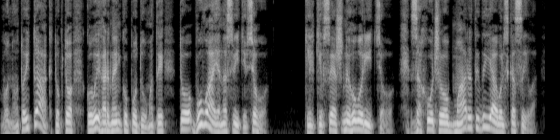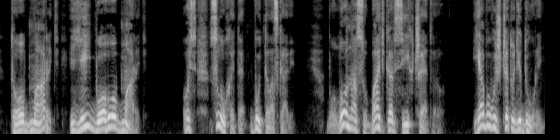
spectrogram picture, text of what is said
Воно то й так, тобто, коли гарненько подумати, то буває на світі всього. Тільки все ж не говоріть цього. Захоче обмарити диявольська сила, то обмарить, їй богу обмарить. Ось слухайте, будьте ласкаві. Було нас у батька всіх четверо. Я був іще тоді дурень.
